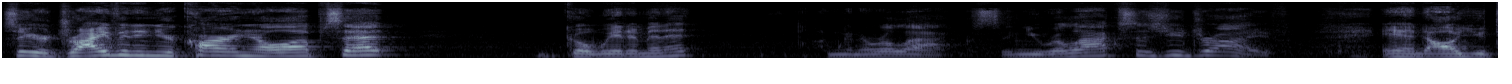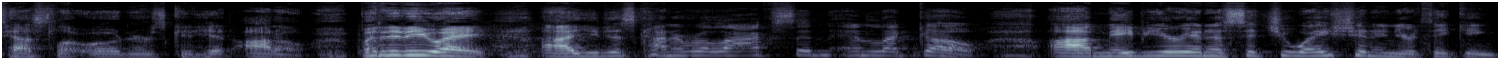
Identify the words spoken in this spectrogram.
So you're driving in your car and you're all upset. Go, wait a minute. I'm going to relax. And you relax as you drive. And all you Tesla owners can hit auto. But anyway, uh, you just kind of relax and, and let go. Uh, maybe you're in a situation and you're thinking,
